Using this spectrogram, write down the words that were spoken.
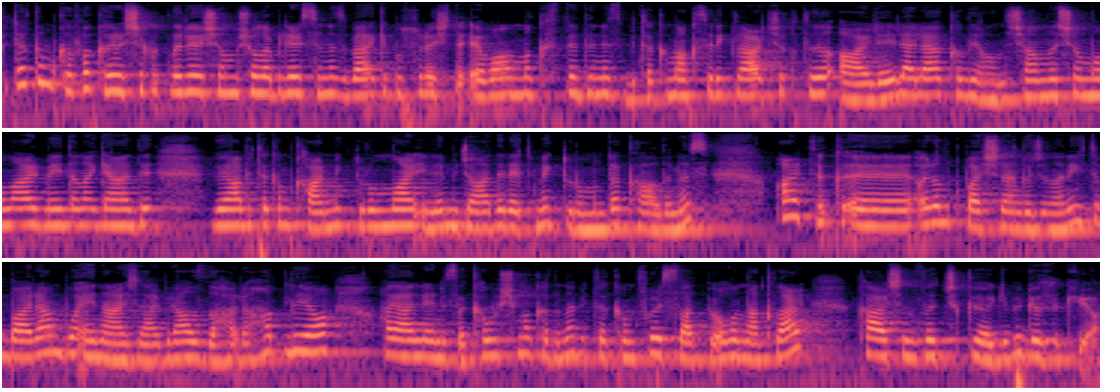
bir takım kafa karışıklıkları yaşamış olabilirsiniz. Belki bu süreçte ev almak istediniz, bir takım aksilikler çıktı, aileyle alakalı yanlış anlaşılmalar meydana geldi veya bir takım karmik durumlar ile mücadele etmek durumunda kaldınız. Artık e, Aralık başlangıcından itibaren bu enerjiler biraz daha rahatlıyor. Hayallerinize kavuşmak adına bir takım fırsat ve olanaklar karşınıza çıkıyor gibi gözüküyor.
